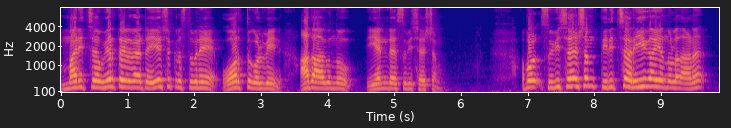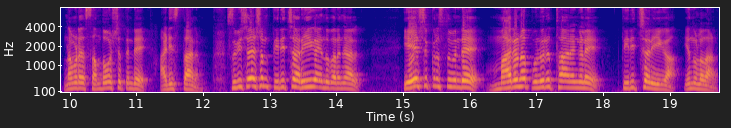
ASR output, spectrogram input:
മരിച്ച് ഉയർത്തെഴുന്നേറ്റ യേശു ക്രിസ്തുവിനെ ഓർത്തുകൊള്ളുവീൻ. അതാകുന്നു എന്റെ സുവിശേഷം. അപ്പോൾ സുവിശേഷം തിരിച്ചറിയുക എന്നുള്ളതാണ് നമ്മുടെ സന്തോഷത്തിന്റെ അടിസ്ഥാനം. സുവിശേഷം തിരിച്ചറിയുക എന്ന് പറഞ്ഞാൽ യേശുക്രിസ്തുവിന്റെ മരണ പുനരുത്ഥാനങ്ങളെ തിരിച്ചറിയുക എന്നുള്ളതാണ്.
